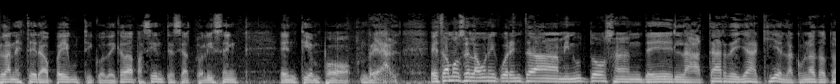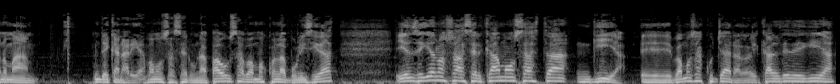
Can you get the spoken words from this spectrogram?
planes terapéuticos de cada paciente se actualicen en tiempo real. Estamos en la 1 y 40 minutos eh, de la tarde ya aquí en la Comunidad Autónoma de Canarias. Vamos a hacer una pausa, vamos con la publicidad y enseguida nos acercamos hasta Guía. Eh, vamos a escuchar al alcalde de Guía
